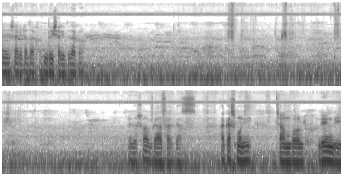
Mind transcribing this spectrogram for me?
এই শাড়িটা দেখো, দুই শাড়িতে দেখো। এই যে সব গাছ আর গাছ। আকাশমণি, চাম্বল, ভেন্ডি।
